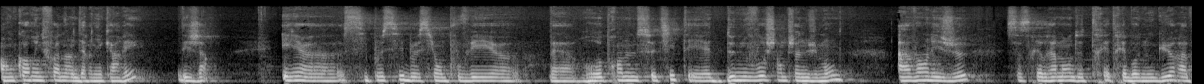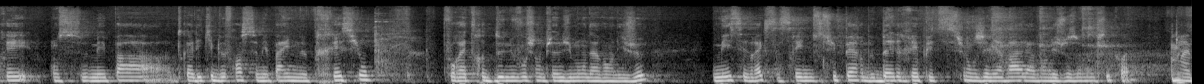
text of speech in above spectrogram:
encore une fois dans le dernier carré déjà, et euh, si possible, si on pouvait euh, ben, reprendre ce titre et être de nouveau championne du monde avant les Jeux, ce serait vraiment de très très bon augure. Après, on se met pas, en tout cas l'équipe de France se met pas une pression pour être de nouveau championne du monde avant les Jeux. Mais c'est vrai que ce serait une superbe belle répétition générale avant les Jeux Olympiques. Ouais. Ouais.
